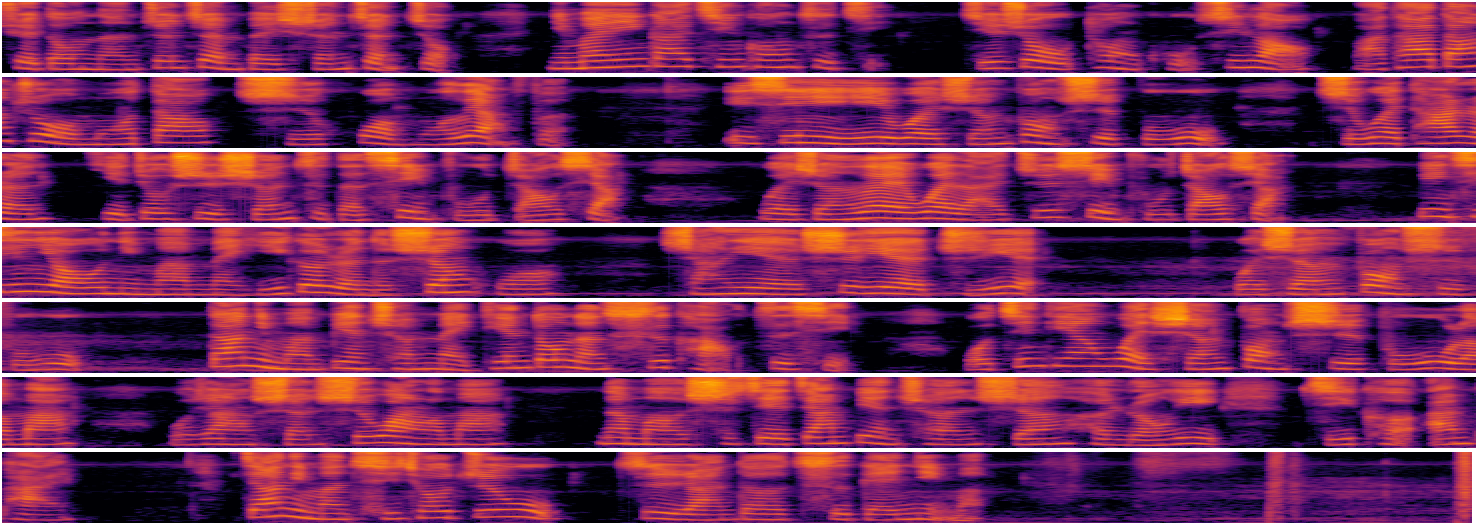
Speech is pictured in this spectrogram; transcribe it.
却都能真正被神拯救。你们应该清空自己，接受痛苦辛劳，把它当作磨刀石或磨亮粉，一心一意为神奉事服务，只为他人，也就是神子的幸福着想，为人类未来之幸福着想，并经由你们每一个人的生活、商业、事业、职业。为神奉事服务。当你们变成每天都能思考自省：我今天为神奉事服务了吗？我让神失望了吗？那么世界将变成神很容易即可安排，将你们祈求之物自然的赐给你们。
